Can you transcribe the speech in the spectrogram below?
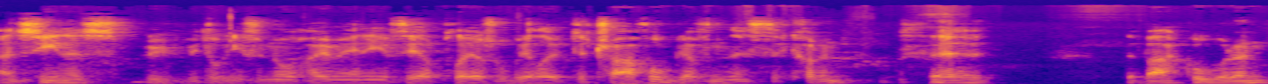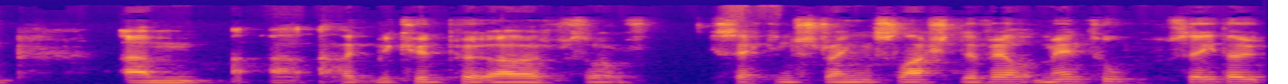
and seeing as we, we don't even know how many of their players will be allowed to travel, given the, the current uh, debacle we're in, um, I, I think we could put a sort of second string slash developmental side out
